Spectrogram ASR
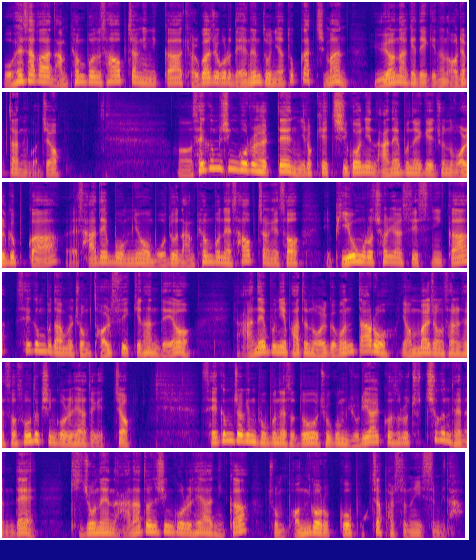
뭐 회사가 남편분 사업장이니까 결과적으로 내는 돈이야 똑같지만 유연하게 내기는 어렵다는 거죠. 어, 세금 신고를 할 땐 이렇게 직원인 아내분에게 준 월급과 4대 보험료 모두 남편분의 사업장에서 비용으로 처리할 수 있으니까 세금 부담을 좀 덜 수 있긴 한데요. 아내분이 받은 월급은 따로 연말정산을 해서 소득신고를 해야 되겠죠. 세금적인 부분에서도 조금 유리할 것으로 추측은 되는데 기존엔 안 하던 신고를 해야 하니까 좀 번거롭고 복잡할 수는 있습니다.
